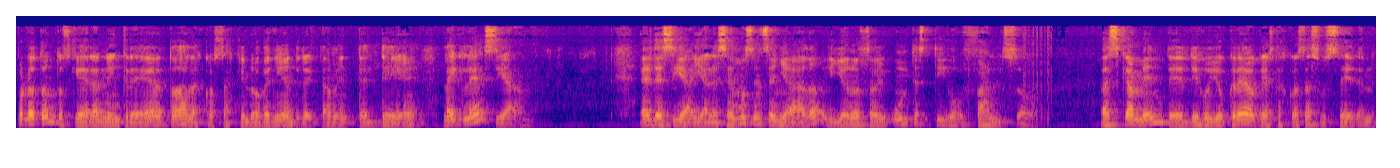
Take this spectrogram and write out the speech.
por lo tontos que eran en creer todas las cosas que no venían directamente de la iglesia. Él decía, ya les hemos enseñado y yo no soy un testigo falso. Básicamente, él dijo, yo creo que estas cosas suceden,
